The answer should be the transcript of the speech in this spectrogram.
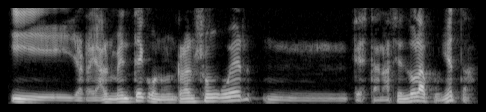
y realmente con un ransomware mm, te están haciendo la puñeta.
